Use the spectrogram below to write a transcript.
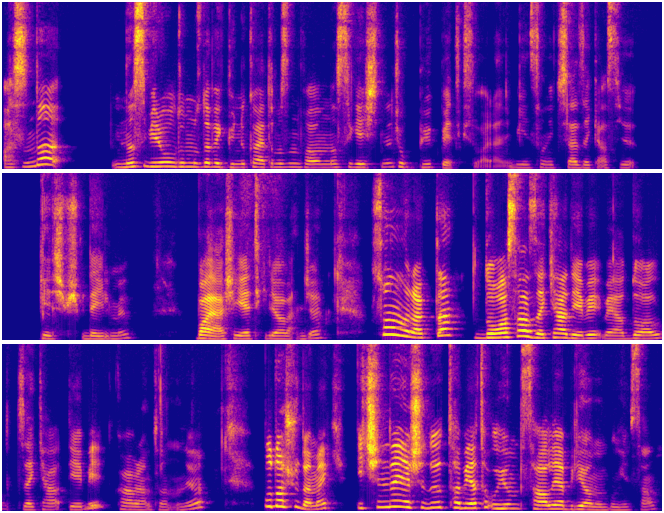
Aslında nasıl biri olduğumuzda ve günlük hayatımızın falan nasıl geçtiğinde çok büyük bir etkisi var. Yani bir insanın içsel zekâsı gelişmiş mi değil mi? Bayağı şeyi etkiliyor bence. Son olarak da doğasal zekâ diye bir veya doğal zekâ diye bir kavram tanımlanıyor. Bu da şu demek, içinde yaşadığı tabiata uyum sağlayabiliyor mu bu insan?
